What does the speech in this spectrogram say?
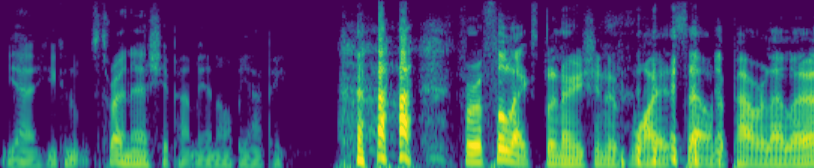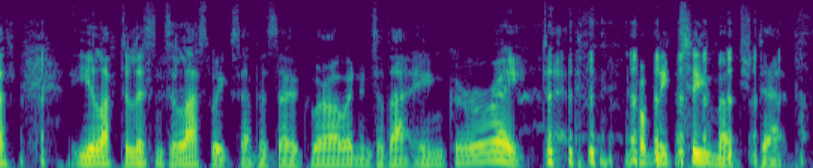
yeah, you can throw an airship at me and I'll be happy. For a full explanation of why it's set on a parallel Earth, you'll have to listen to last week's episode where I went into that in great depth. Probably too much depth.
